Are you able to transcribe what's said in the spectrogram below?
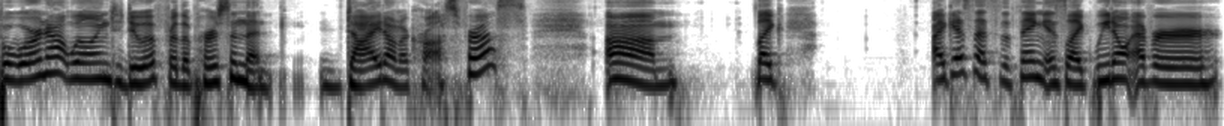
but we're not willing to do it for the person that died on a cross for us. Um like I guess that's the thing is like we don't ever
